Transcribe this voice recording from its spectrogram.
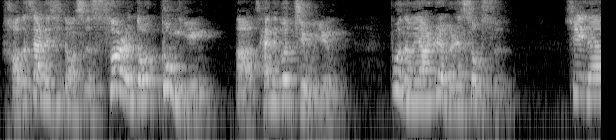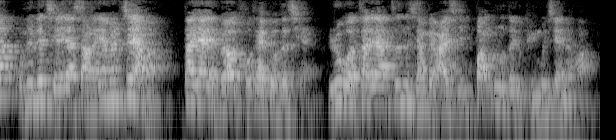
好的战略系统是所有人都共赢啊，才能够久赢。不能让任何人受损，所以呢，我们就跟企业家商量，要不然这样吧，大家也不要投太多的钱。如果大家真的想表爱心，帮助这个贫困县的话，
